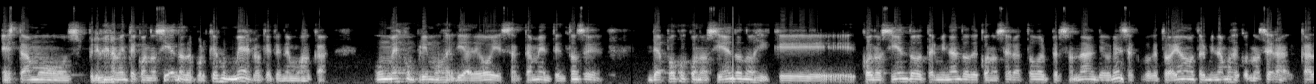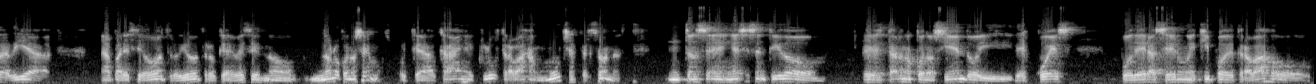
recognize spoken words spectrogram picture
estamos primeramente conociéndonos, porque es un mes lo que tenemos acá. Un mes cumplimos el día de hoy exactamente. Entonces, de a poco conociéndonos y que conociendo, terminando de conocer a todo el personal de Orense, porque todavía no terminamos de conocer a cada día aparece otro y otro que a veces no, no lo conocemos, porque acá en el club trabajan muchas personas. Entonces, en ese sentido, estarnos conociendo y después poder hacer un equipo de trabajo,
